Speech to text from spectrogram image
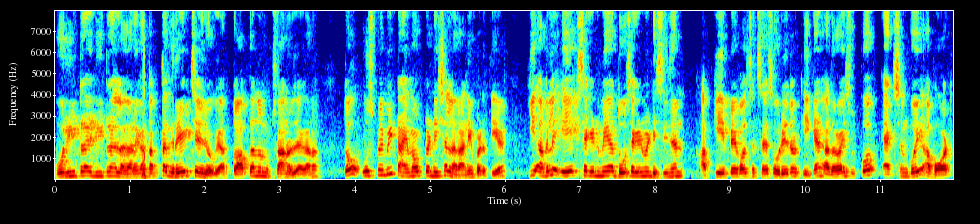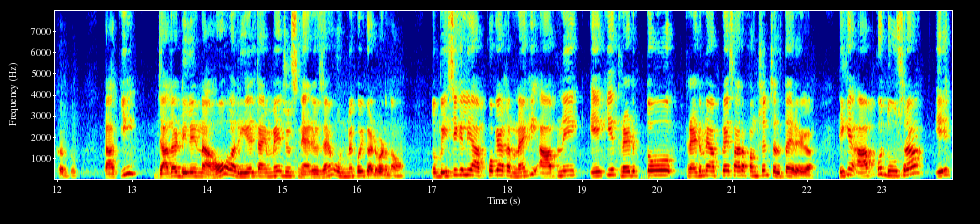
वो रीट्राई रीट्राई लगा रहेगा, तब तक रेट चेंज हो गया तो आपका तो नुकसान हो जाएगा ना। तो उसमें भी टाइम आउट कंडीशन लगानी पड़ती है कि अगले एक सेकंड में या दो सेकंड में डिसीज़न आपकी एपीआई कॉल सक्सेस हो रही है तो ठीक है अदरवाइज़ उसको एक्शन को ही अबॉर्ट कर दो, ताकि ज़्यादा डिले ना हो और रियल टाइम में जो सिनेरियोज हैं, उनमें कोई गड़बड़ ना हो। तो बेसिकली आपको क्या करना है कि आपने एक ये थ्रेड तो थ्रेड में आपका ये सारा फ़ंक्शन चलता ही रहेगा, ठीक है? आपको दूसरा एक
